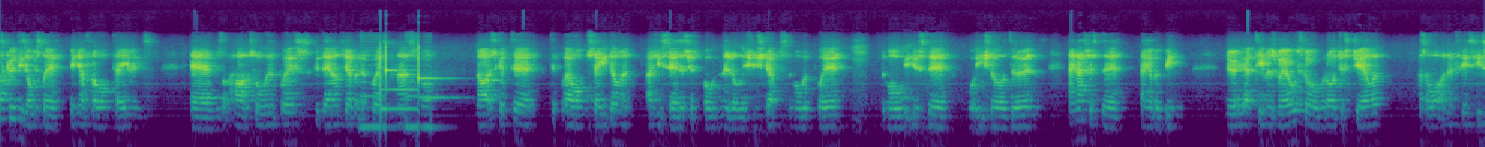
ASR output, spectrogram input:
it's good. He's obviously been here for a long time. It's, um, he's like the heart and soul of the place. Good energy about the place and that. So, no, it's good to, to play alongside him. And as you said, it's just building the relationships. The more we play, the more we get used to what each other doing. And that's just the thing about being new to a team as well. So we're all just gelling there's a lot of new faces,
